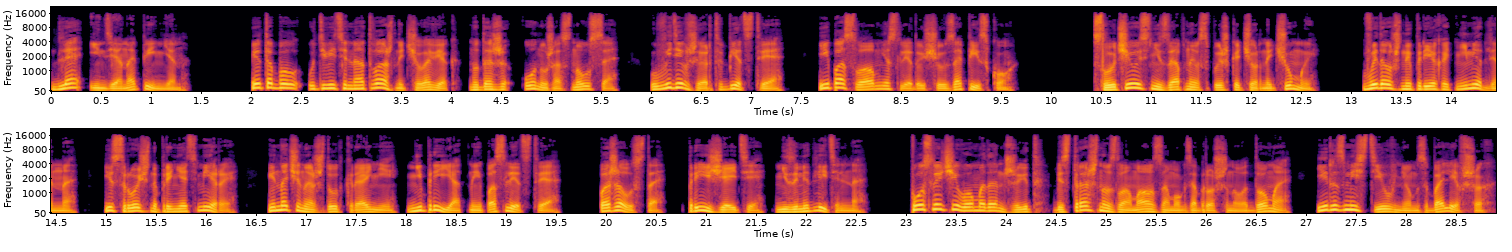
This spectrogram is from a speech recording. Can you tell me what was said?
для Индиан Opinion. Это был удивительно отважный человек, но даже он ужаснулся, увидев жертв бедствия, и послал мне следующую записку. Случилась внезапная вспышка черной чумы. Вы должны приехать немедленно и срочно принять меры, иначе нас ждут крайне неприятные последствия. Пожалуйста, приезжайте незамедлительно. После чего Маданджит бесстрашно взломал замок заброшенного дома и разместил в нем заболевших.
